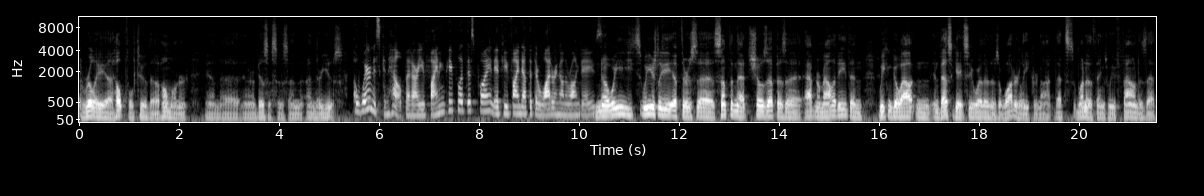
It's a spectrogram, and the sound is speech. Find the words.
really helpful to the homeowner and, uh, and our businesses and, and their use. Awareness can help, but are you finding people at this point if you find out that they're watering on the wrong days? No, we, we usually, if there's uh, something that shows up as an abnormality, then we can go out and investigate, see whether there's a water leak or not. That's one of the things we've found is that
